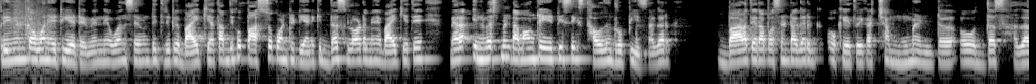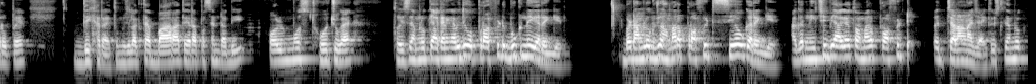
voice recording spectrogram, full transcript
प्रीमियम का 188 है, मैंने 173 पे बाय किया था। अब देखो 500 क्वांटिटी यानी कि 10 लॉट मैंने बाय किए थे। मेरा इन्वेस्टमेंट अमाउंट है एटी सिक्स थाउज़ेंड रुपीज़ अगर बारह तेरह परसेंट अगर ओके तो एक अच्छा मूवमेंट ओ, दस हज़ार रुपये दिख रहा है। तो मुझे लगता है बारह तेरह परसेंट अभी ऑलमोस्ट हो चुका है। तो इसे हम लोग क्या करेंगे? अभी देखो प्रॉफिट बुक नहीं करेंगे बट हम लोग जो हमारा प्रॉफिट सेव करेंगे, अगर नीचे भी आ गया तो हमारा प्रॉफिट चलाना जाए। तो इसलिए हम लोग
